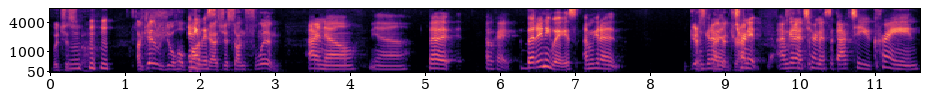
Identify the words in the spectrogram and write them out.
which is oh. again we do a whole Anyways. podcast just on Flynn. I know. Yeah. But okay. But anyways, I'm going to Get I'm gonna turn it. I'm gonna turn us back to Ukraine.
